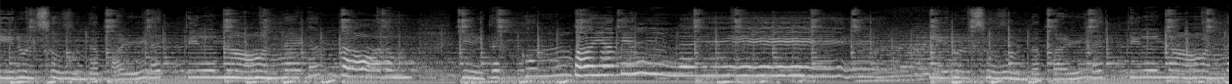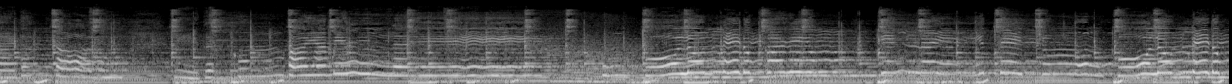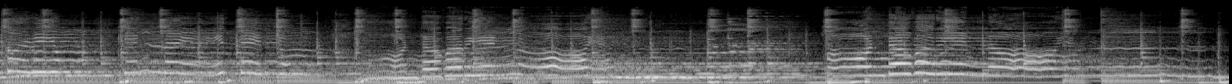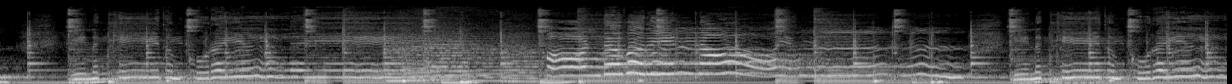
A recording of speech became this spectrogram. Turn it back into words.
இருள் சூழ்ந்த பள்ளத்தில் நான் நடந்தாலும் எதற்கும் குறையில்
